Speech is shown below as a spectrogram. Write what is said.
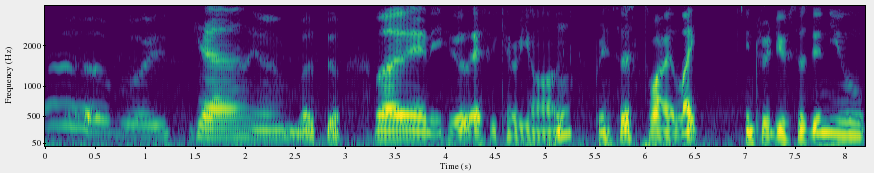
oh, boys. Yeah, yeah, but still. But anywho, as we carry on, Princess Twilight introduces the new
